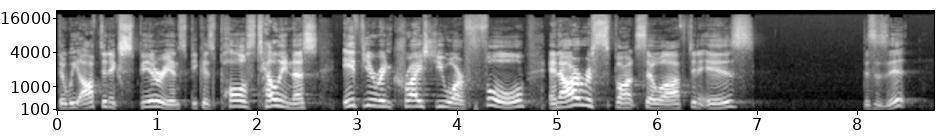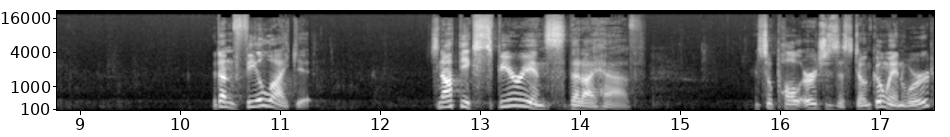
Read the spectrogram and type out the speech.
that we often experience because Paul's telling us if you're in Christ, you are full. And our response so often is this is it. It doesn't feel like it. It's not the experience that I have. And so Paul urges us don't go inward,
